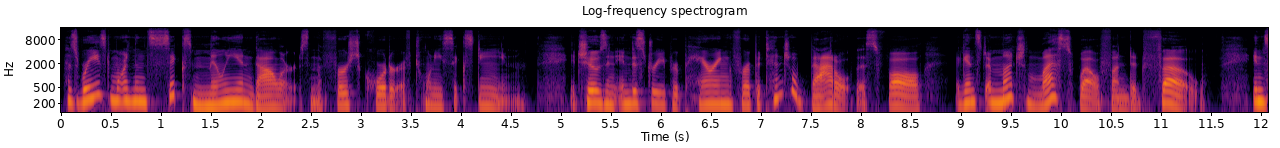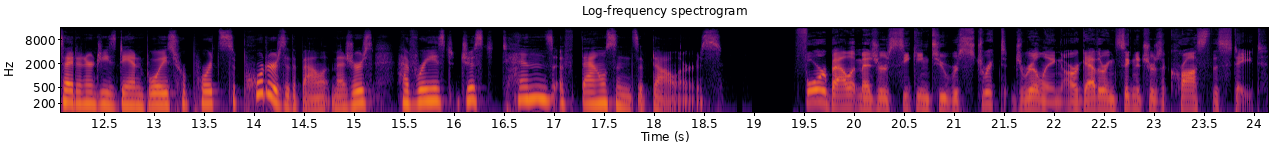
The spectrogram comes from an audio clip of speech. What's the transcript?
has raised more than $6 million in the first quarter of 2016. It shows an industry preparing for a potential battle this fall against a much less well funded foe. Inside Energy's Dan Boyce reports supporters of the ballot measures have raised just tens of thousands of dollars. Four ballot measures seeking to restrict drilling are gathering signatures across the state.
